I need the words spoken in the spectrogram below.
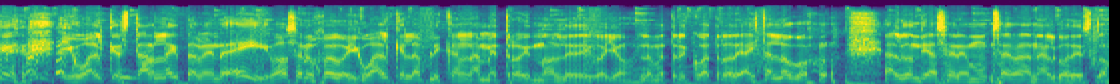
igual que Starlight también. Hey, vamos a hacer un juego igual que le aplican la Metroid, ¿no? Le digo yo, la Metroid 4 de ahí está el logo. Algún día seremos, serán algo de esto.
